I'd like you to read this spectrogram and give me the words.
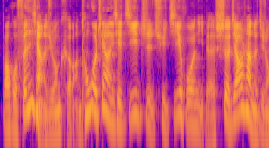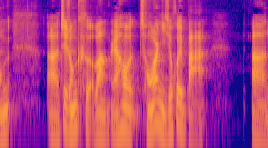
包括分享的这种渴望，通过这样一些机制去激活你的社交上的这种啊这种渴望，然后从而你就会把啊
